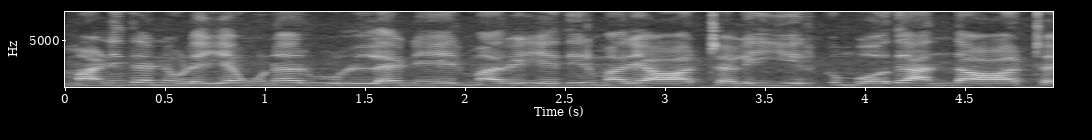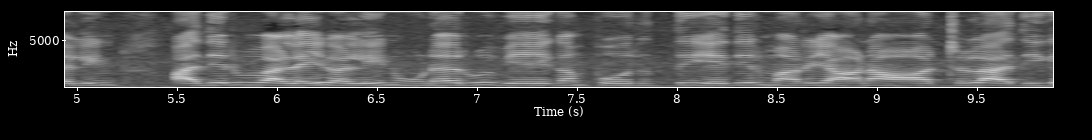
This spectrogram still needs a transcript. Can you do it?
மனிதனுடைய உணர்வுள்ள நேர்மறை எதிர்மறை ஆற்றலை ஈர்க்கும் போது அந்த ஆற்றலின் அதிர்வலைகளின் உணர்வு வேகம் பொறுத்து எதிர்மறையான ஆற்றல் அதிக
